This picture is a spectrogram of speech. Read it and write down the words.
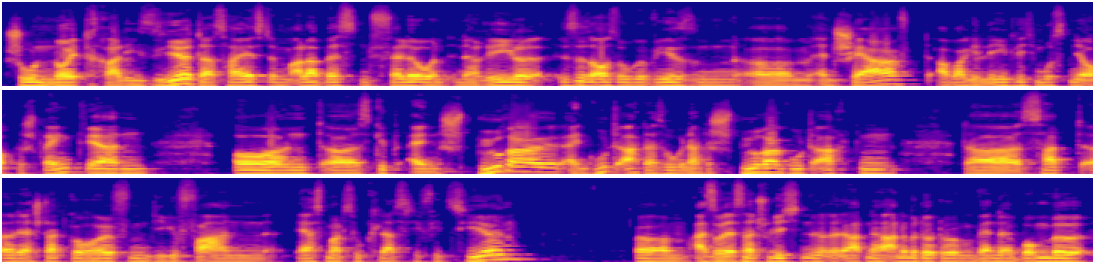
schon neutralisiert. Das heißt, im allerbesten Fälle und in der Regel ist es auch so gewesen, ähm, entschärft, aber gelegentlich mussten ja auch gesprengt werden. Und äh, es gibt einen Spürer, ein Gutachten, das sogenannte Spürergutachten, Das hat äh, der Stadt geholfen, die Gefahren erstmal zu klassifizieren. Ähm, also das ist natürlich eine, hat eine andere Bedeutung, wenn eine Bombe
